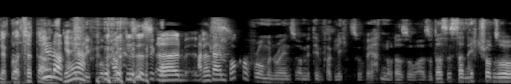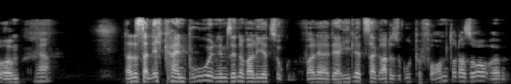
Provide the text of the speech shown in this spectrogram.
Ja, Gott sei Dank. das Ja, ja. Auch dieses, äh, hat was- keinen Bock auf Roman Reigns oder mit dem verglichen zu werden oder so. Also das ist dann echt schon so, ähm, Ja. das ist dann echt kein Bu in dem Sinne, weil die jetzt so, weil der, der Heel jetzt da gerade so gut performt oder so. Ähm,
